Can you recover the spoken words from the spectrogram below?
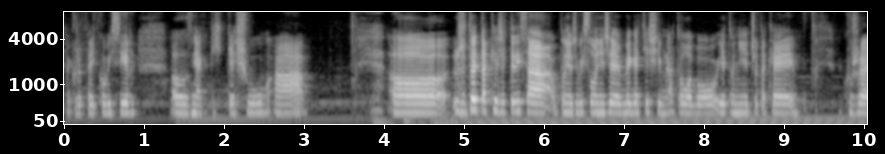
akože fejkový sír eh, z nejakých kešu a Uh, že to je také, že vtedy sa úplne že vyslovene, že mega teším na to, lebo je to niečo také akože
